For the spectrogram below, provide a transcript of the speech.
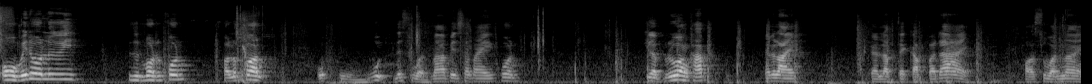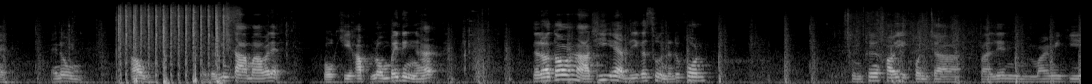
โอ้ไม่โดนเลยสุนหมดทุกคน ขอลบก่อน โอ้โห แล้วสวนมาเป็นสไนด์ทุกคน เกือบร่วงครับ ไม่เป็นไรเกือบหลับแต่กลับมาได้ ขอสวนหน่อย ไอ้นุ่ม เอ้า ดี๋ยวจะวิ่งตามมาไหมเนี่ย โอเคครับลงไปหนึ่งฮะ เดี๋ยวเราต้องหาที่แอบดีกระสุนนะทุกคนเหมือนเพื่อนเขาอีกคนจะมาเล่นไม้เมื่อกี้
